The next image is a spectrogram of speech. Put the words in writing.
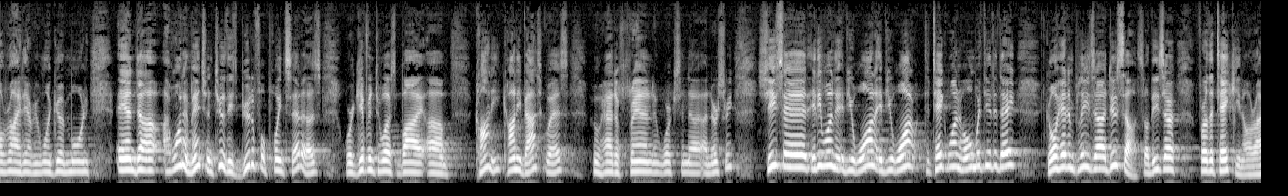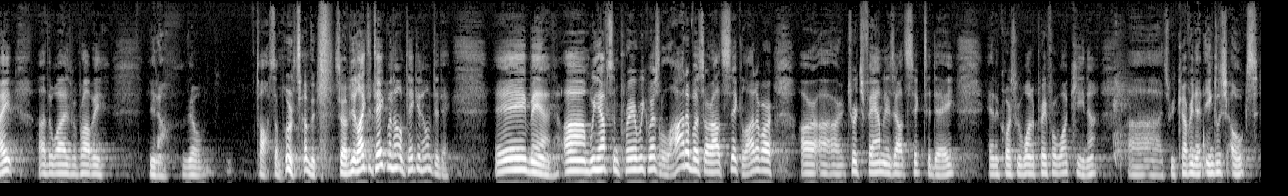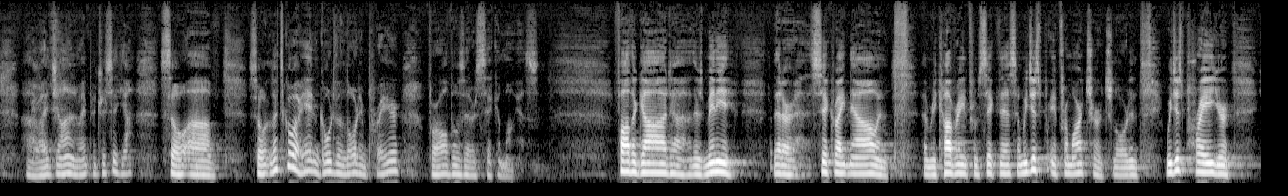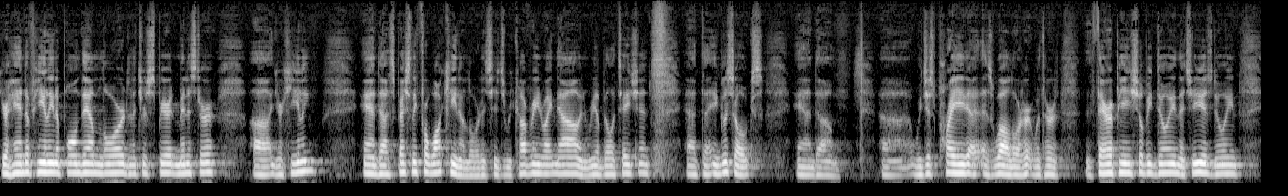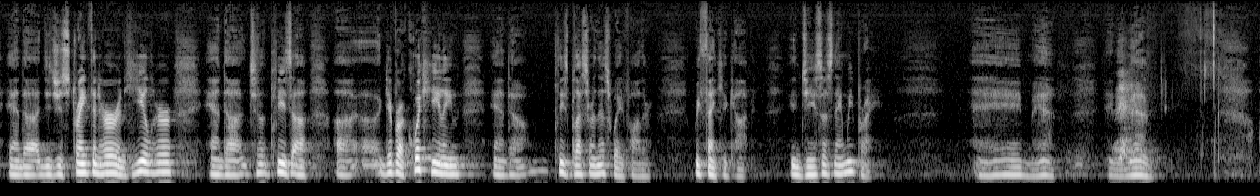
All right, everyone, good morning. And uh, I want to mention, too, these beautiful poinsettias were given to us by um, Connie, Connie Vasquez, who had a friend who works in a, a, nursery. She said, anyone, if you want, if you want to take one home with you today, go ahead and please uh, do so. So these are for the taking, all right? Otherwise, we'll probably, you know, they'll toss them or something. So if you'd like to take one home, take it home today. Amen. Um, we have some prayer requests. A lot of us are out sick. A lot of our, our, our church family is out sick today. And of course, we want to pray for Joaquina. Uh, it's recovering at English Oaks. All right, John, right, Patricia? Yeah. So, um, so let's go ahead and go to the Lord in prayer for all those that are sick among us. Father God, uh, there's many that are sick right now and, and recovering from sickness, and we just from our church, Lord, and we just pray your, your hand of healing upon them, Lord. Let your spirit minister uh, your healing. And uh, especially for Joaquina, Lord, as she's recovering right now in rehabilitation at uh, English Oaks. And um, uh, we just pray as well, Lord, her, with her therapy she'll be doing, that she is doing. And uh, you strengthen her and heal her. And uh, please give her a quick healing and Please bless her in this way, Father. We thank you, God. In Jesus' name we pray. Amen. Amen.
